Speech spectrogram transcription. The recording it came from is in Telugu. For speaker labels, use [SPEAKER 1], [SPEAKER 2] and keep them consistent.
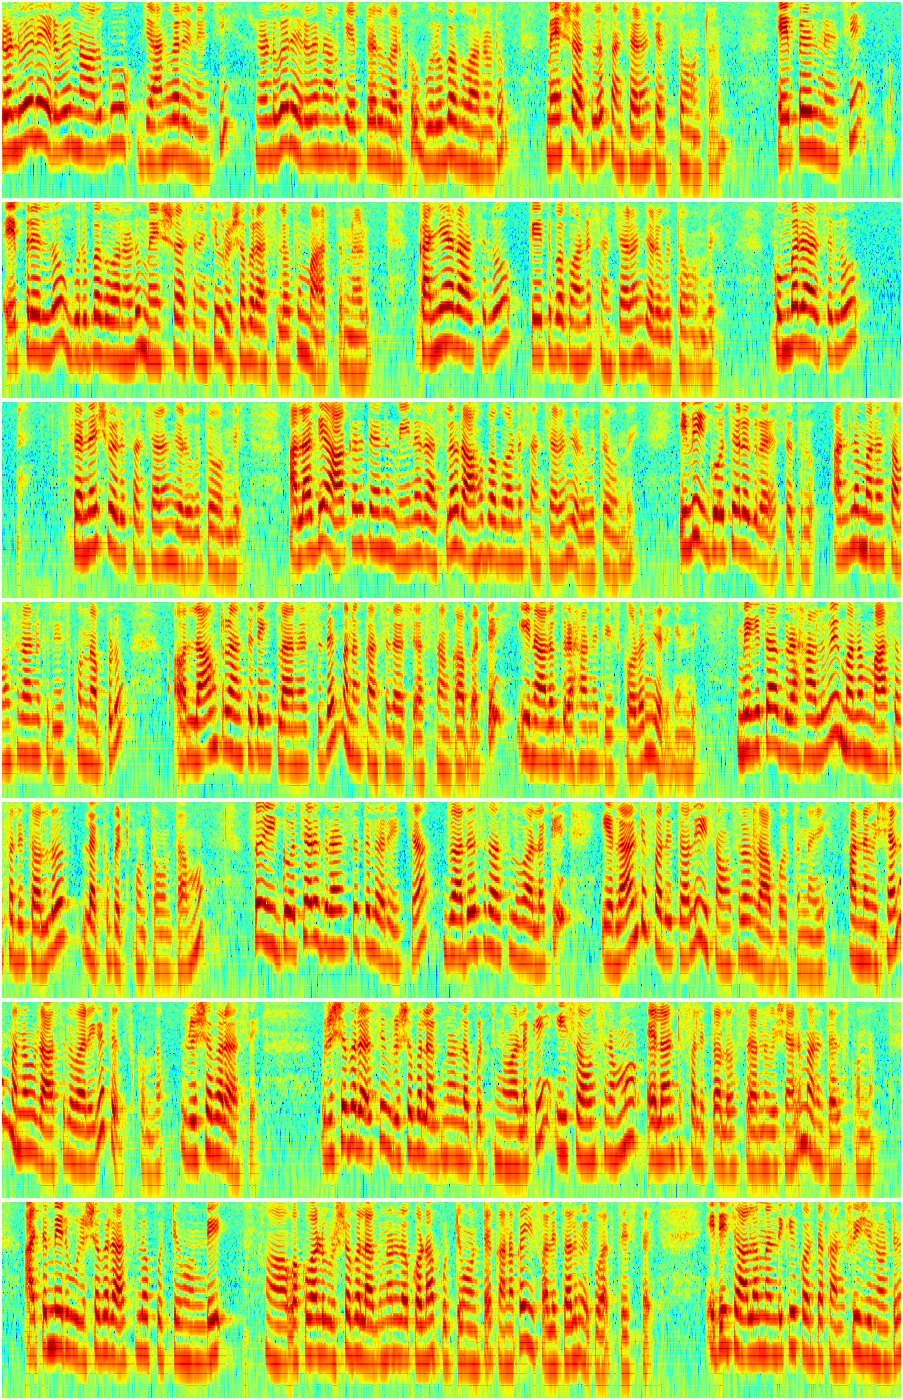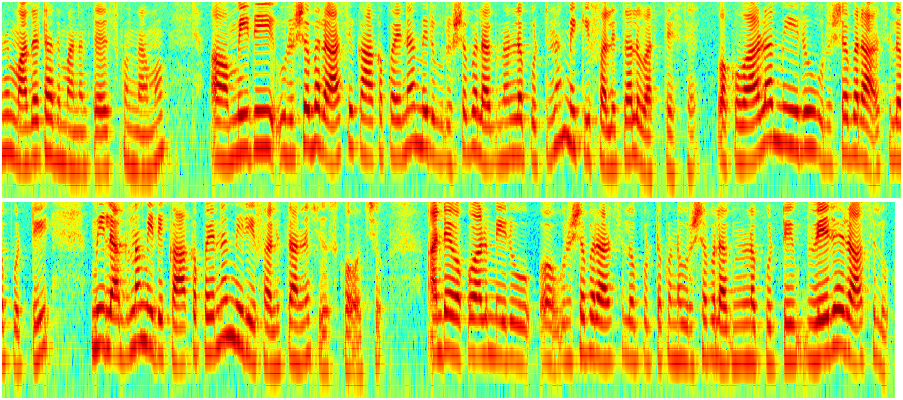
[SPEAKER 1] రెండు వేల ఇరవై నాలుగు జనవరి నుంచి రెండు వేల ఇరవై నాలుగు ఏప్రిల్ వరకు గురు భగవానుడు మేషరాశిలో సంచారం చేస్తూ ఉంటాడు ఏప్రిల్ నుంచి ఏప్రిల్లో గురు భగవానుడు మేషరాశి నుంచి వృషభ రాశిలోకి మారుతున్నాడు. కన్యా రాశిలో కేతు భగవానుడి సంచారం జరుగుతూ ఉంది. కుంభరాశిలో శనేశ్వరుడు సంచారం జరుగుతూ ఉంది. అలాగే ఆఖరిదైన మీనరాశిలో రాహు భగవానుడి సంచారం జరుగుతూ ఉంది. ఇవి గోచర గ్రహస్థితులు. అందులో మనం సంవత్సరానికి తీసుకున్నప్పుడు లాంగ్ ట్రాన్సిటింగ్ ప్లానెట్స్ ఇదే మనం కన్సిడర్ చేస్తాం కాబట్టి ఈ నాలుగు గ్రహాన్ని తీసుకోవడం జరిగింది. మిగతా గ్రహాలవి మనం మాస ఫలితాల్లో లెక్క పెట్టుకుంటూ ఉంటాము. సో ఈ గోచార గ్రహస్థితుల రీత్యా ద్వాదశ రాశుల వాళ్ళకి ఎలాంటి ఫలితాలు ఈ సంవత్సరం రాబోతున్నాయి అన్న విషయాన్ని మనం రాశుల వారీగా తెలుసుకుందాం. వృషభ రాశి. వృషభ రాశి వృషభ లగ్నంలో పుట్టిన వాళ్ళకి ఈ సంవత్సరము ఎలాంటి ఫలితాలు వస్తాయన్న విషయాన్ని మనం తెలుసుకుందాం. అయితే మీరు వృషభ రాశిలో పుట్టి ఉండి ఒకవేళ వృషభ లగ్నంలో కూడా పుట్టి ఉంటే కనుక ఈ ఫలితాలు మీకు వర్తిస్తాయి. ఇది చాలామందికి కొంత కన్ఫ్యూజన్ ఉంటుంది. మొదట అది మనం తెలుసుకుందాము. మీది వృషభ రాశి కాకపోయినా మీరు వృషభ లగ్నంలో పుట్టినా మీకు ఈ ఫలితాలు వర్తిస్తాయి. ఒకవేళ మీరు వృషభ రాశిలో పుట్టి మీ లగ్నం ఇది కాకపోయినా మీరు ఈ ఫలితాలను చూసుకోవచ్చు. అంటే ఒకవేళ మీరు వృషభ రాశిలో పుట్టకుండా వృషభ లగ్నంలో పుట్టి వేరే రాశులు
